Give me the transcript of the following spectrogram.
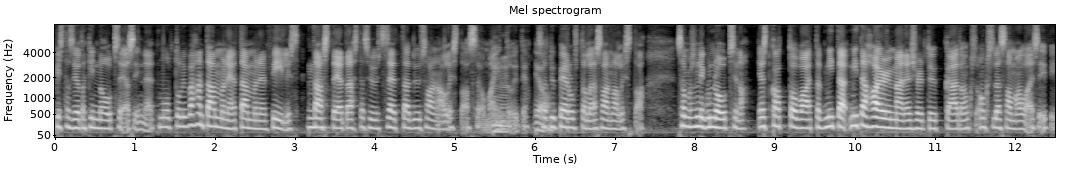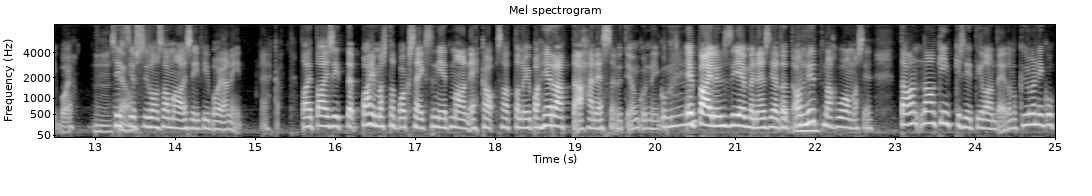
pistäisin jotakin noteseja sinne. Et mulla tuli vähän tämmönen ja tämmönen fiilis mm. tästä ja tästä syystä. Se, että täytyy sanallistaa se oma mm. intuitio. Se täytyy perustella ja sanallistaa semmoisen niin notesina. Ja sitten katsoa vaan, että mitä, mitä hiring manager tykkää, että onko sillä samanlaisia fiboja. Mm. Sitten Joo. jos sillä on samanlaisia fiboja, niin ehkä. Tai, tai sitten pahimmassa tapauksessa eikö se niin, että mä oon ehkä saattanut jopa herättää hänessä nyt jonkun niinku mm. epäilyn siemenen sieltä, että on, nyt mä huomasin. Tää on, nämä on kinkkisiä tilanteita, mutta kyllä niinku,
